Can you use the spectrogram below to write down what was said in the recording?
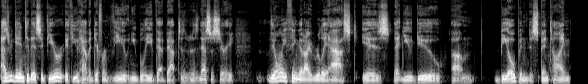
as we get into this, if you if you have a different view and you believe that baptism is necessary, the only thing that I would really ask is that you do um, be open to spend time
